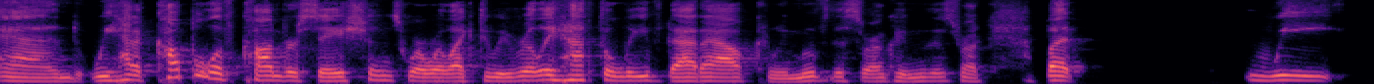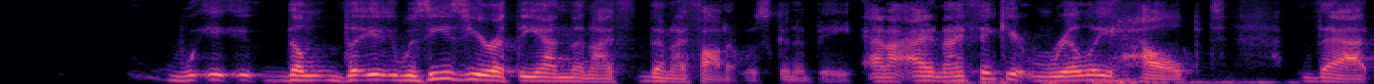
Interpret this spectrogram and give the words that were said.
and we had a couple of conversations where we're like do we really have to leave that out? Can we move this around? Can we move this around? But we, we the, the it was easier at the end than i than i thought it was going to be and I, and I think it really helped that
